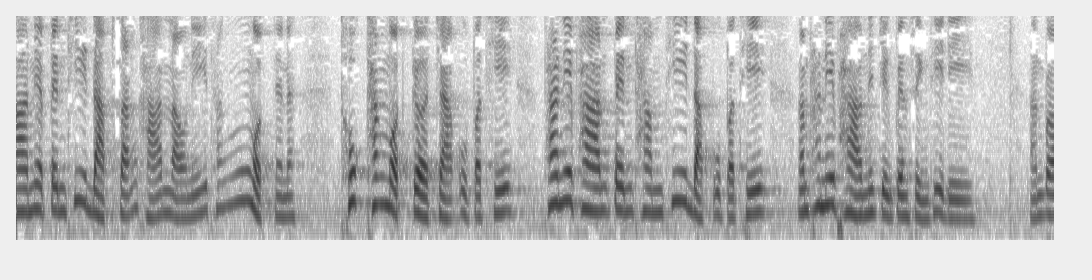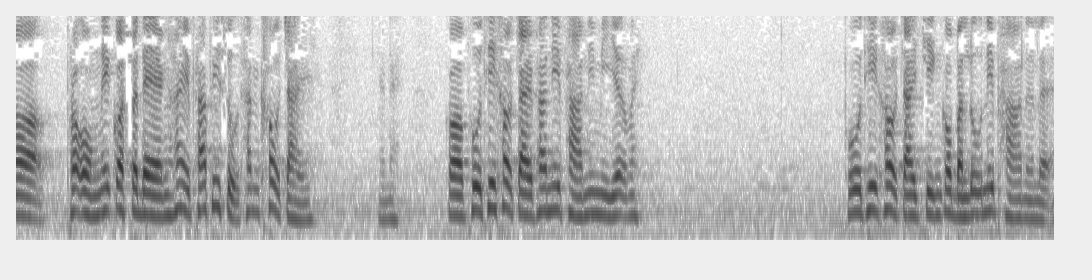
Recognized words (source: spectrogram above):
านเนี่ยเป็นที่ดับสังขารเหล่านี้ทั้งหมดเนี่ยนะทุกทั้งหมดเกิดจากอุปธิ พระนิพพานเป็นธรรมที่ดับอุปธิอันพระนิพพานนี่จึงเป็นสิ่งที่ดี อันพอพระองค์นี้ก็แสดงให้พระพิสุท่านเข้าใจนะ ก็ผู้ที่เข้าใจพระนิพพานนี่มีเยอะไหมผู้ที่เข้าใจจริงก็บรรลุนิพพานนั่นแหละ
